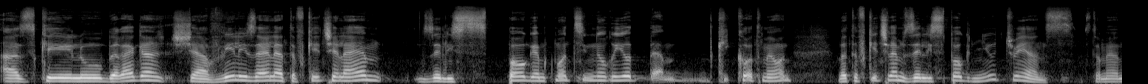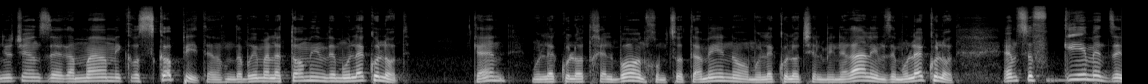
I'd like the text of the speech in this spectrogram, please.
אז כאילו ברגע שה villies האלה, התפקיד שלהם זה לספוג, הם כמו צינוריות דם דקיקות מאוד, והתפקיד שלהם זה לספוג nutrients. זאת אומרת, nutrients זה רמה מיקרוסקופית, אנחנו מדברים על אטומים ומולקולות. כן? מולקולות חלבון, חומצות אמינו, מולקולות של מינרלים, זה מולקולות. הם סופגים את זה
